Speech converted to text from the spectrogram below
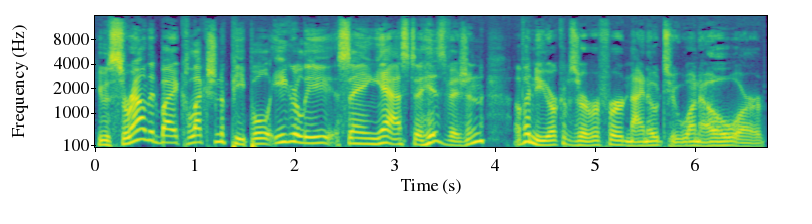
he was surrounded by a collection of people eagerly saying yes to his vision of a New York Observer for 90210 or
